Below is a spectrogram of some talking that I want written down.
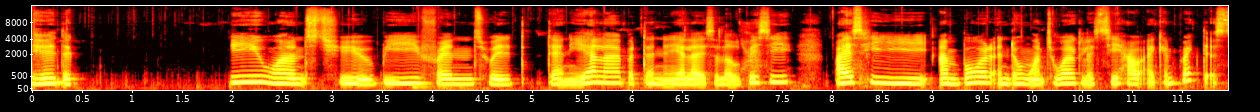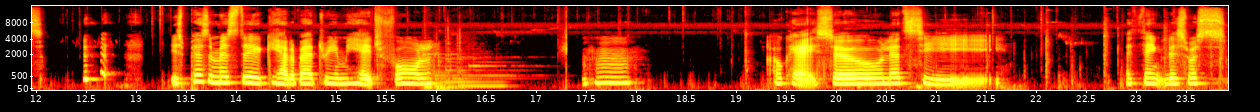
Uh, the he wants to be friends with Daniela, but Daniela is a little busy. Is he? I'm bored and don't want to work. Let's see how I can break this. He's pessimistic. He had a bad dream. He hates fall. Mm -hmm. Okay, so let's see. I think this was...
